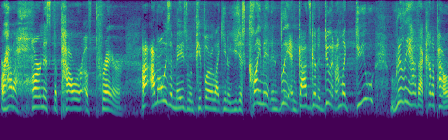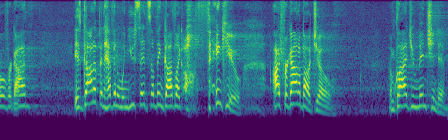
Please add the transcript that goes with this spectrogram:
or how to harness the power of prayer. I, am always amazed when people are like, you know, you just claim it and bleed, and God's going to do it. And I'm like, do you really have that kind of power over God? Is God up in heaven, and when you said something, God's like, oh, thank you. I forgot about Joe. I'm glad you mentioned him.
